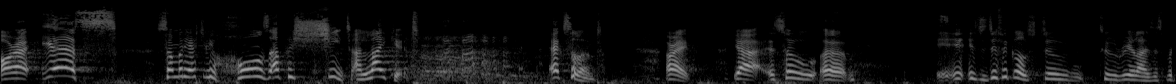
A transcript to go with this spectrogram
All right, yes! Somebody actually holds up his sheet. I like it. Excellent. All right, yeah, so. Uh, it's difficult to, to realize this, but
